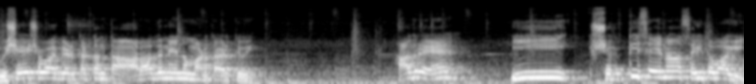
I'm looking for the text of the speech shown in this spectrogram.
ವಿಶೇಷವಾಗಿರ್ತಕ್ಕಂಥ ಆರಾಧನೆಯನ್ನು ಮಾಡ್ತಾ ಇರ್ತೀವಿ. ಆದರೆ ಈ ಶಕ್ತಿ ಸೇನಾ ಸಹಿತವಾಗಿ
